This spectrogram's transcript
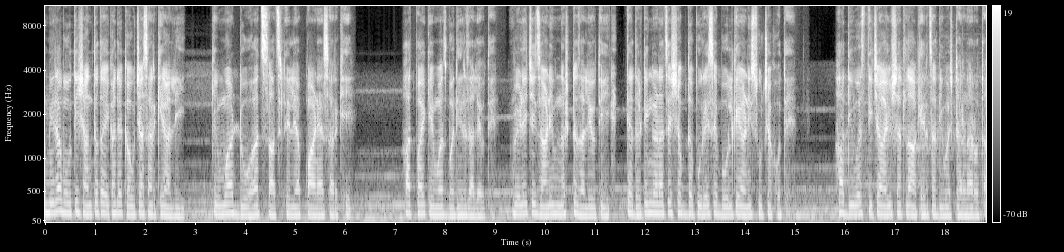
मीराभोवती शांतता एखाद्या कवचासारखी आली किंवा डोहात साचलेल्या पाण्यासारखी. हातपाय केव्हाच बधीर झाले होते. वेळेची जाणीव नष्ट झाली होती. त्या धटिंगणाचे शब्द पुरेसे बोलके आणि सूचक होते. हा दिवस तिच्या आयुष्यातला अखेरचा दिवस ठरणार होता.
